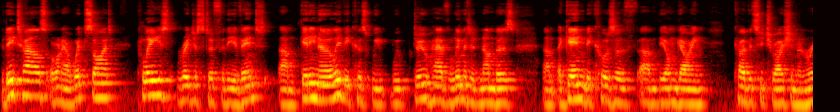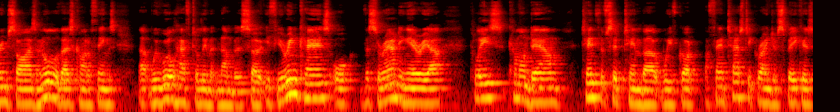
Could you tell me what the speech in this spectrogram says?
The details are on our website. Please register for the event. Um, get in early because we, we do have limited numbers. Um, again, because of um, the ongoing COVID situation and room size and all of those kind of things, uh, we will have to limit numbers. So if you're in Cairns or the surrounding area, please come on down. 10th of September, we've got a fantastic range of speakers,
